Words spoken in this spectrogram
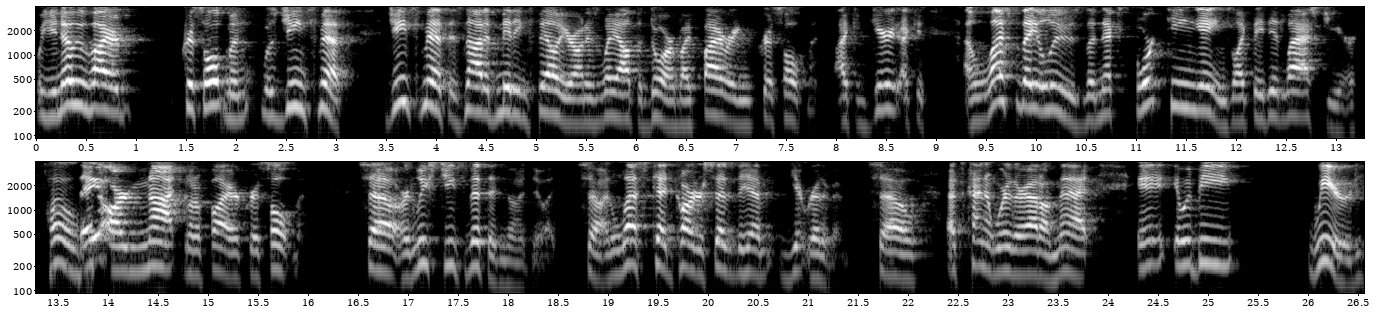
Well, you know who hired Chris Holtmann was Gene Smith. Gene Smith is not admitting failure on his way out the door by firing Chris Holtmann. I can guarantee I can unless they lose the next 14 games like they did last year, oh. they are not going to fire Chris Holtmann. So, or at least Gene Smith isn't going to do it. So, unless Ted Carter says to him, get rid of him. So, that's kind of where they're at on that. It, it would be weird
